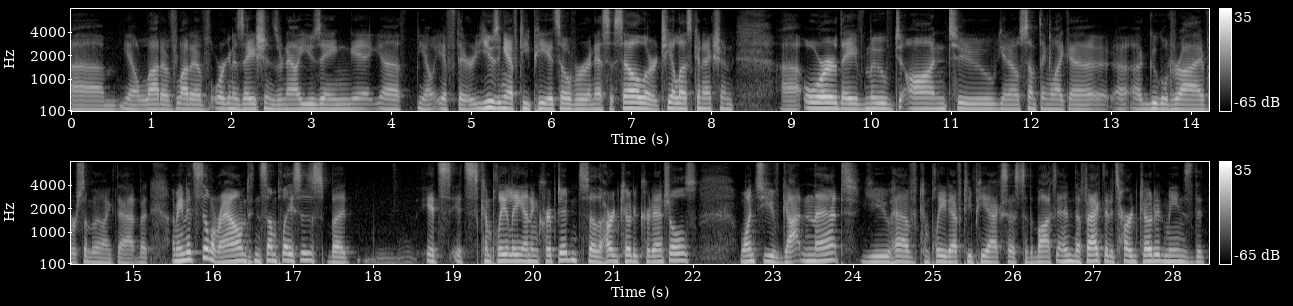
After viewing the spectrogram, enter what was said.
Um, you know, a lot of lot of organizations are now using, uh, you know, if they're using FTP, it's over an SSL or TLS connection, uh, or they've moved on to you know something like a, a, a Google Drive or something like that. But I mean, it's still around in some places, but it's it's completely unencrypted. So the hard coded credentials once you've gotten that, you have complete FTP access to the box. And the fact that it's hard coded means that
